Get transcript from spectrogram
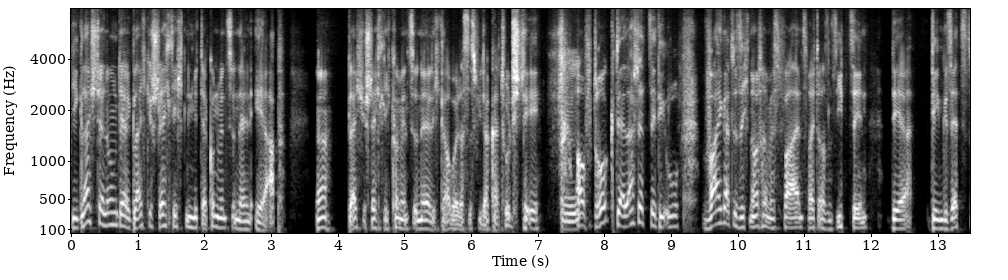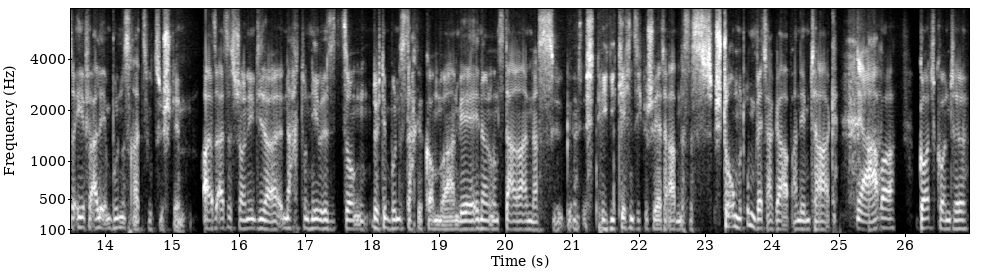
die Gleichstellung der Gleichgeschlechtlichen mit der konventionellen Ehe ab. Ja, gleichgeschlechtlich konventionell, ich glaube, das ist wieder katholisch.de, mhm. auf Druck der Laschet-CDU weigerte sich Nordrhein-Westfalen 2017 der dem Gesetz zur Ehe für alle im Bundesrat zuzustimmen. Also als es schon in dieser Nacht- und Nebelsitzung durch den Bundestag gekommen waren, wir erinnern uns daran, dass die Kirchen sich beschwert haben, dass es Sturm und Umwetter gab an dem Tag. Ja. Aber Gott konnte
